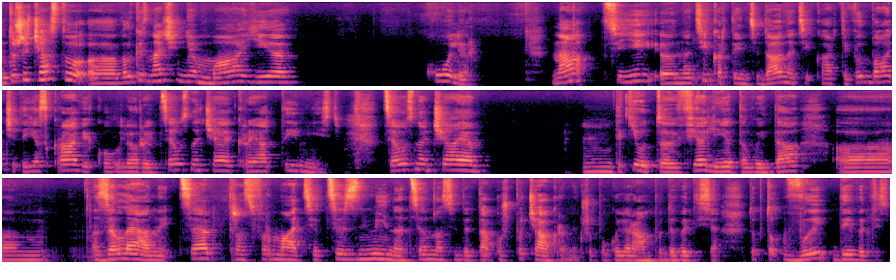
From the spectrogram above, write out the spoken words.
дуже часто е, велике значення має колір. На цій, е, на цій картинці, да, на цій карті, ви бачите яскраві кольори. Це означає креативність, це означає такий от е, фіолетовий, да, ем, зелений, це трансформація, це зміна. Це в нас іде також по чакрам, якщо по кольорам подивитися. Тобто ви дивитесь,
